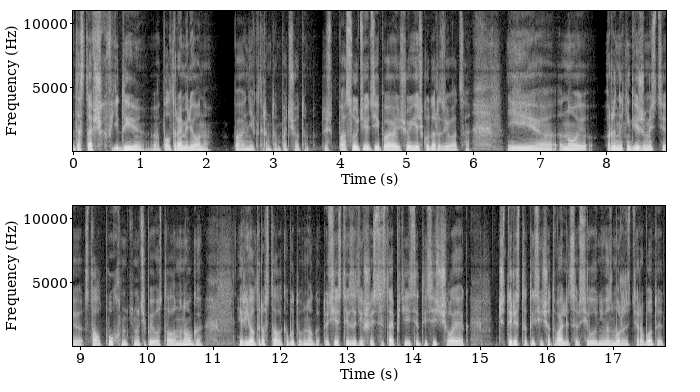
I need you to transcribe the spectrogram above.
Доставщиков еды э, полтора миллиона по некоторым там подсчетам. То есть, по сути, типа, еще есть куда развиваться. И, но рынок недвижимости стал пухнуть, ну, типа, его стало много, и риэлторов стало как будто много. То есть, если из этих 650 тысяч человек 400 тысяч отвалится в силу невозможности работать,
